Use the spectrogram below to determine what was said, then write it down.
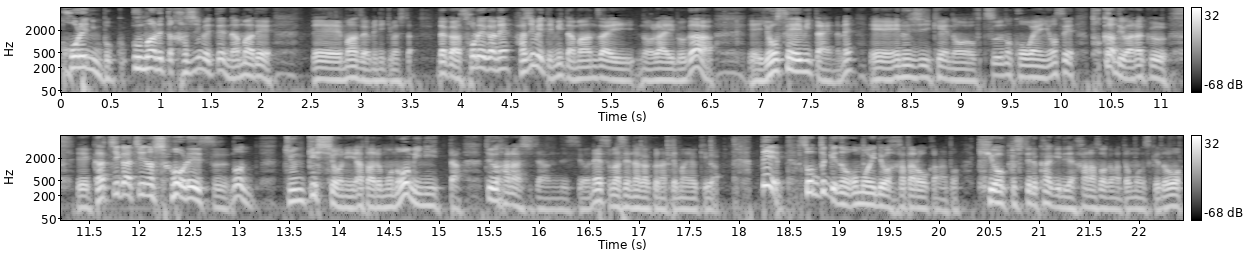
これに僕生まれて初めて生で、えー、漫才を見に行きました。だからそれがね、初めて見た漫才のライブが、えー、予選みたいなね、えー、NGK の普通の公演予選とかではなく、えー、ガチガチの賞レースの準決勝に当たるものを見に行ったという話なんですよね。すいません、長くなって前置きが。で、その時の思い出を語ろうかなと。記憶してる限りで話そうかなと思うんですけど、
